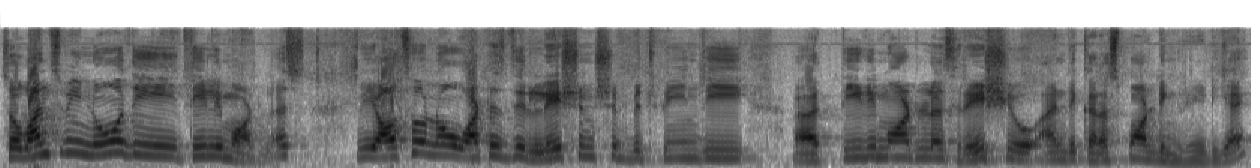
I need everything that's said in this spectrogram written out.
So, once we know the Thiele modulus, we also know what is the relationship between the uh, Thiele modulus ratio and the corresponding radii.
